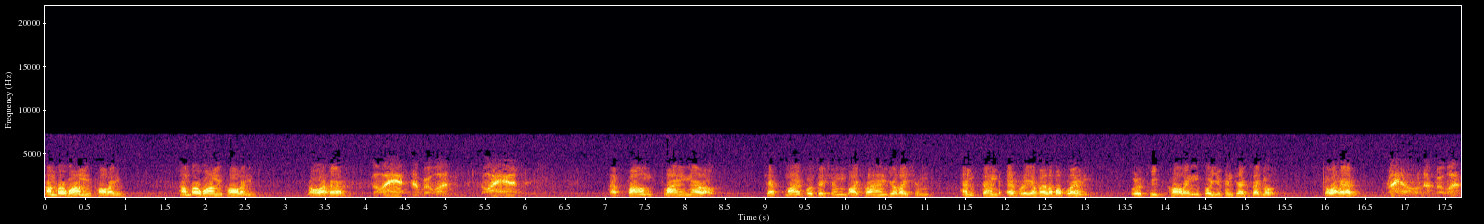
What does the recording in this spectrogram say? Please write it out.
Number one calling. Number one calling. Go ahead. Go ahead, number one. Go ahead. Have found flying arrow. Check my position by triangulation and send every available plane. We'll keep calling so you can check signals. Go ahead. Righto, number one.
